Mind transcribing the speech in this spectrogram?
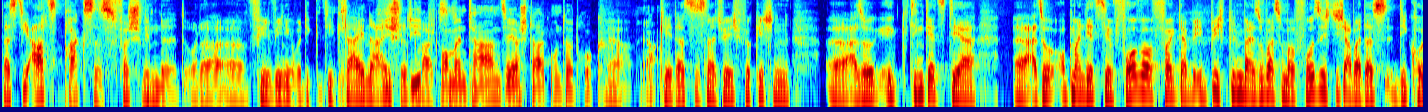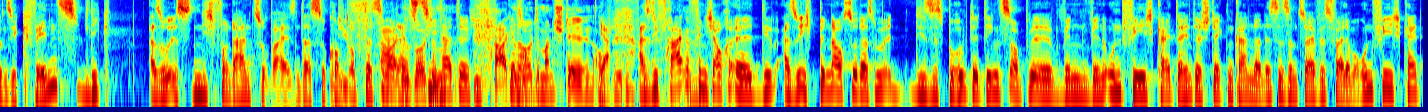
dass die Arztpraxis verschwindet oder äh, viel weniger, aber die, die kleine die Einzelpraxis. steht momentan sehr stark unter Druck. Ja, ja. okay, das ist natürlich wirklich ein, äh, also äh, klingt jetzt der, äh, also ob man jetzt den Vorwurf folgt, ich bin bei sowas immer vorsichtig, aber dass die Konsequenz liegt also ist nicht von der Hand zu weisen, dass so kommt. Ob das jemand als sollte, Ziel hatte. Die Frage genau. sollte man stellen. ja. Also die Frage finde ich auch, äh, die, also ich bin auch so, dass dieses berühmte Dings, ob äh, wenn, wenn Unfähigkeit dahinter stecken kann, dann ist es im Zweifelsfall immer Unfähigkeit.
